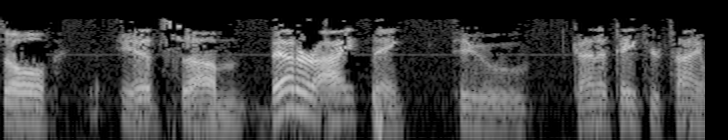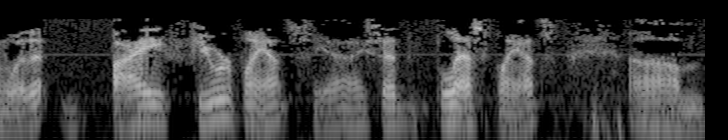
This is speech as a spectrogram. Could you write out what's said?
So it's um better I think to kind of take your time with it, buy fewer plants. Yeah, I said less plants. Um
